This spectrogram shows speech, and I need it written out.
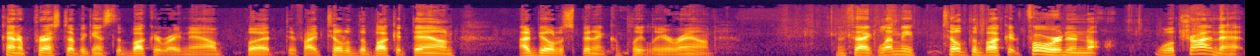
kind of pressed up against the bucket right now, but if I tilted the bucket down, I'd be able to spin it completely around. In fact, let me tilt the bucket forward and we'll try that.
